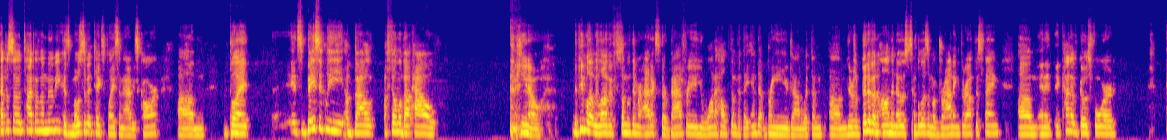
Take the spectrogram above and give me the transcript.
episode type of a movie because most of it takes place in Abbi's car. Um but it's basically about a film about how you know the people that we love, if some of them are addicts, they're bad for you. You want to help them, but they end up bringing you down with them. Um, there's a bit of an on the nose symbolism of drowning throughout this thing. Um, and it, it kind of goes forward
